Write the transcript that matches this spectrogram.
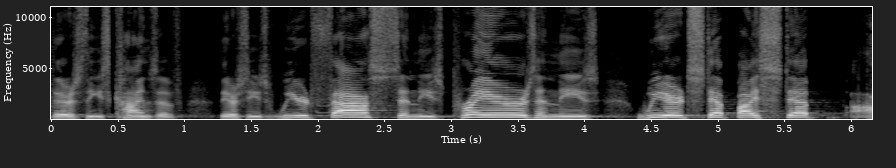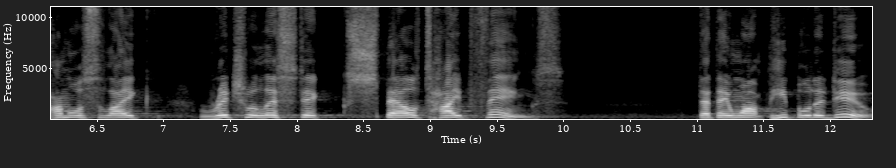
there's these kinds of there's these weird fasts and these prayers and these weird step by step, almost like ritualistic spell type things that they want people to do.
